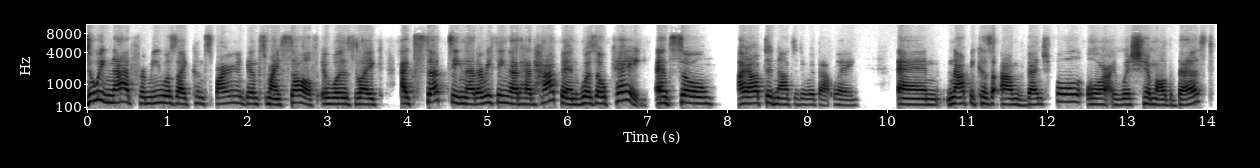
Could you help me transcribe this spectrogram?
Doing that for me was like conspiring against myself. It was like accepting that everything that had happened was okay. And so I opted not to do it that way. And not because I'm vengeful or I wish him all the best,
